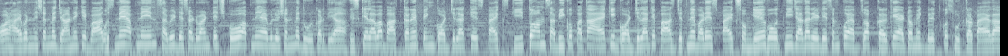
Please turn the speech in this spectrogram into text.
और हाइबरनेशन में जाने के बाद उसने अपने इन सभी डिसएडवांटेज को अपने एवोल्यूशन में दूर कर दिया। इसके अलावा बात करें पिंक गॉडजिला के स्पाइक्स की तो हम सभी को पता है कि गॉडजिला के पास जितने बड़े स्पाइक्स होंगे, वो उतनी ज़्यादा रेडिएशन को एब्जॉर्ब करके एटोमिक ब्रिथ को सूट कर पाएगा।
